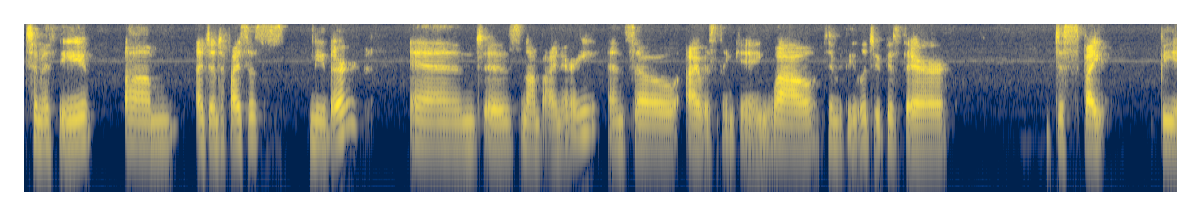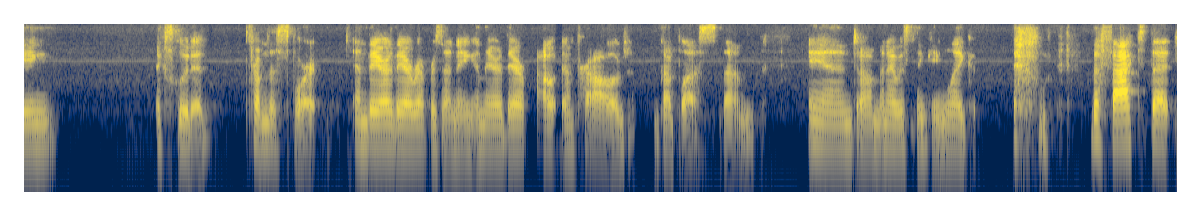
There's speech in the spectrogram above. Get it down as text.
Timothy um, identifies as neither and is non-binary. And so i was thinking wow timothy leduc is there despite being excluded from this sport. And they are there representing and they're there out and proud. God bless them. And um, and i was thinking like the fact that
